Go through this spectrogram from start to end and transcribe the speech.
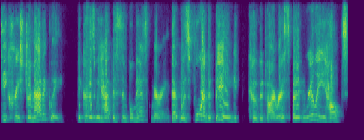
decreased dramatically because we had this simple mask wearing that was for the big COVID virus, but it really helped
